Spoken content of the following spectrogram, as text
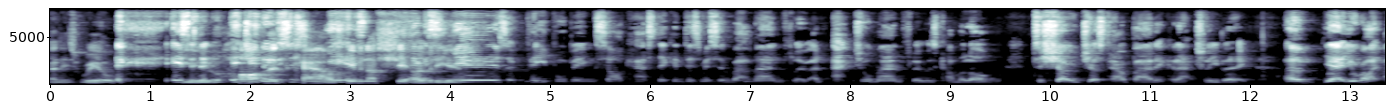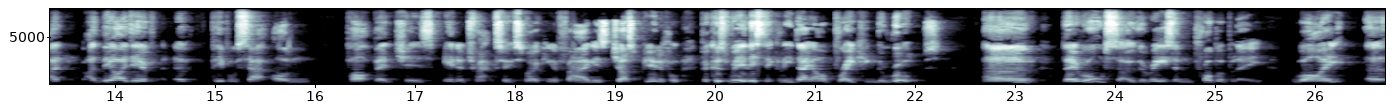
and it's real. Isn't You it? It- do think heartless is cows years- giving us shit over the years? Years of people being sarcastic and dismissive about man flu, and actual man flu has come along to show just how bad it could actually be. Um, yeah, you're right. I, I, the idea of, of people sat on park benches in a tracksuit smoking a fag is just beautiful because realistically they are breaking the rules. Um, They're also the reason, probably, why uh,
